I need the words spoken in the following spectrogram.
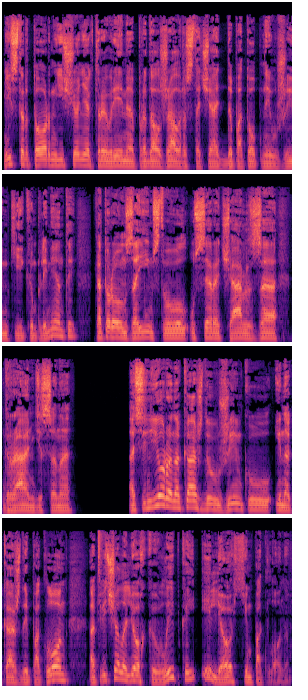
Мистер Торн еще некоторое время продолжал расточать допотопные ужимки и комплименты, которые он заимствовал у сэра Чарльза Грандисона, а сеньора на каждую ужимку и на каждый поклон отвечала легкой улыбкой и легким поклоном.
